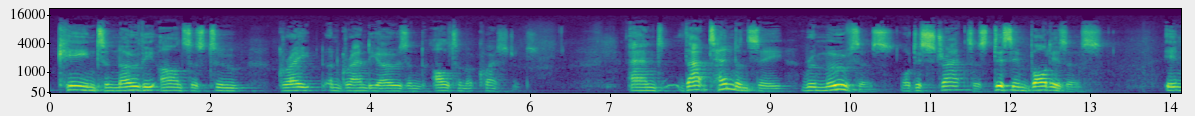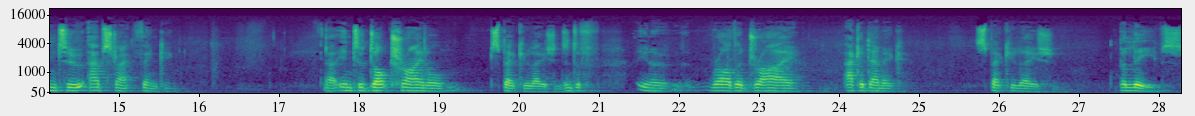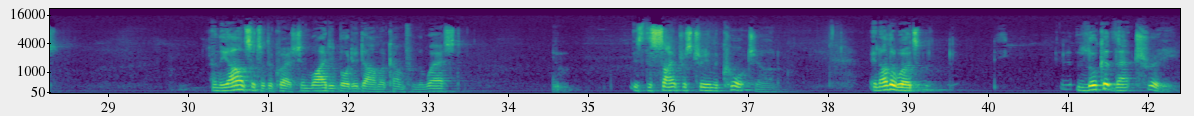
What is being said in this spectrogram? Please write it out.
keen to know the answers to great and grandiose and ultimate questions. And that tendency removes us or distracts us, disembodies us into abstract thinking, uh, into doctrinal speculations, into you know rather dry academic speculation, beliefs. And the answer to the question, why did Bodhidharma come from the West, is the cypress tree in the courtyard. In other words, look at that tree.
